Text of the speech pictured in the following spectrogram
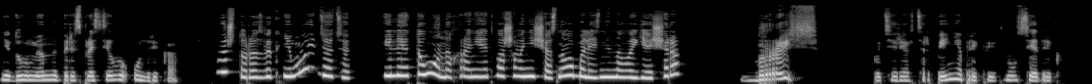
недоуменно переспросила Ульрика. «Вы что, разве к нему идете? Или это он охраняет вашего несчастного болезненного ящера?» «Брысь!» Потеряв терпение, прикрикнул Седрик.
